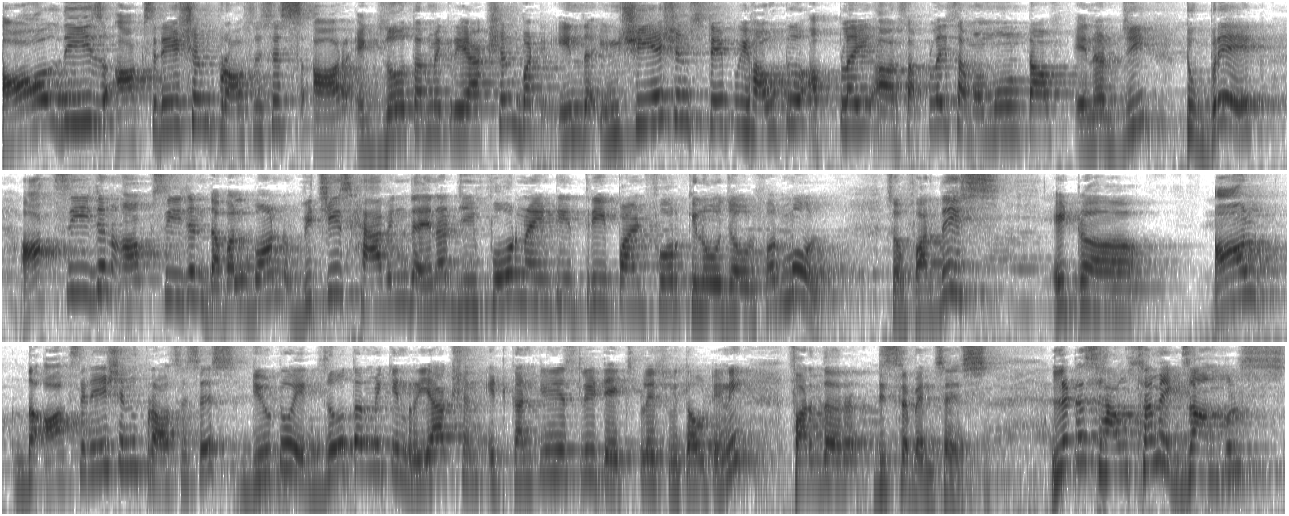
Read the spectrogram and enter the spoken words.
all these oxidation processes are exothermic reaction but in the initiation step we have to apply or supply some amount of energy to break oxygen oxygen double bond which is having the energy 493.4 kilojoule per mole. So for this it uh, all the oxidation processes due to exothermic in reaction it continuously takes place without any further disturbances. Let us have some examples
